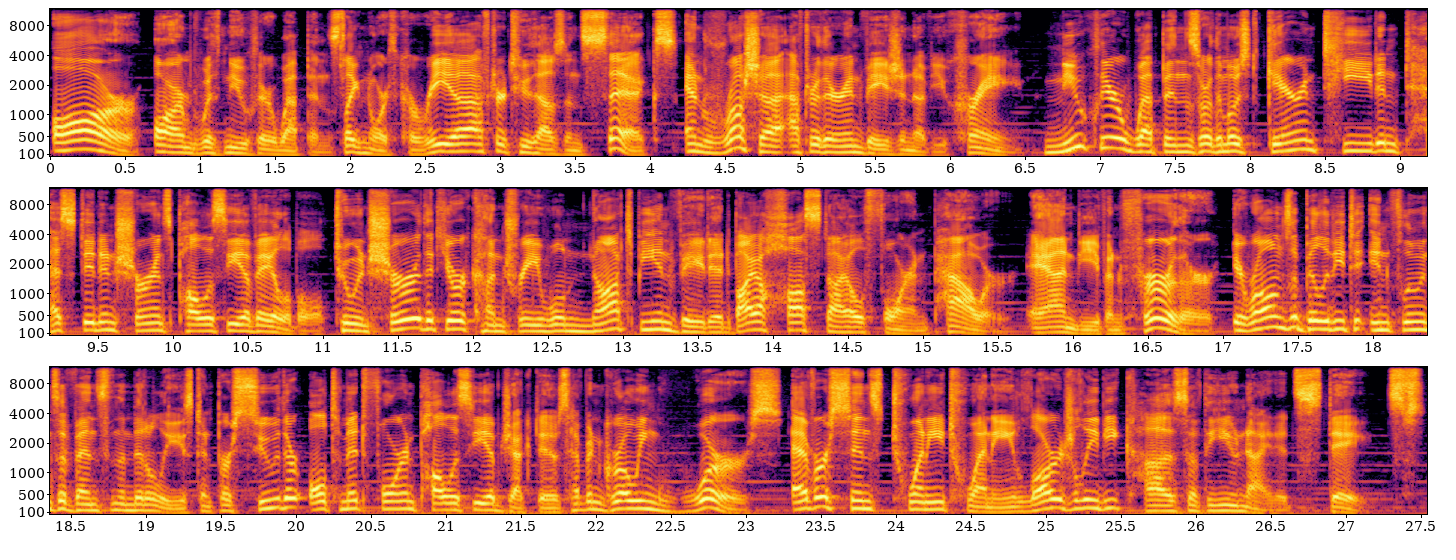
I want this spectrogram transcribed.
are armed with nuclear weapons, like North Korea after 2006 and Russia after their invasion of Ukraine. Nuclear weapons are the most guaranteed and tested insurance policy available to ensure that your country will not be invaded by a hostile foreign power. And even further, Iran's ability to influence events in the Middle East and pursue their ultimate foreign policy objectives have been growing growing worse ever since 2020 largely because of the United States.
